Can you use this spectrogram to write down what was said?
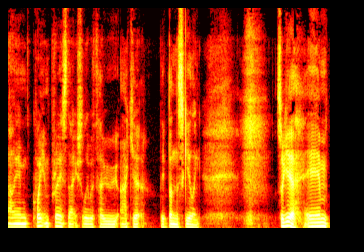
I am quite impressed actually with how accurate they've done the scaling. So yeah, um,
